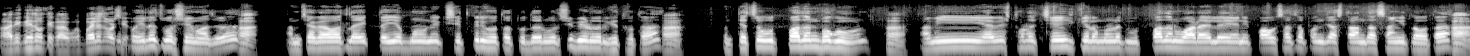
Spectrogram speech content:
आधी घेत होते का? पहिल्याच वर्षी पहिलंच वर्ष आहे हा. माझं आमच्या गावातला एक तय्यब म्हणून एक शेतकरी होता तो दरवर्षी बेडवर घेत हा. होता पण त्याचं उत्पादन बघून हा. आम्ही यावेळेस थोडं चेंज केलं म्हणलं ते उत्पादन वाढायलंय आणि पावसाचा पण जास्त अंदाज सांगितला हा.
